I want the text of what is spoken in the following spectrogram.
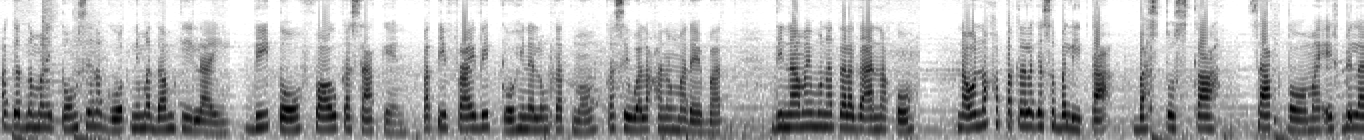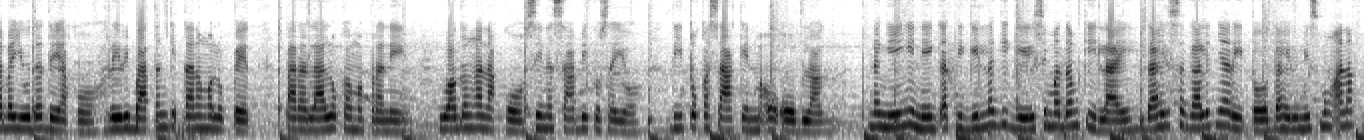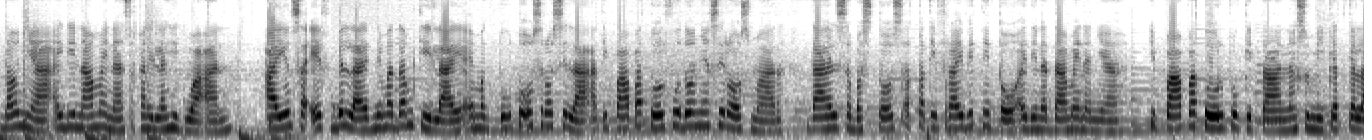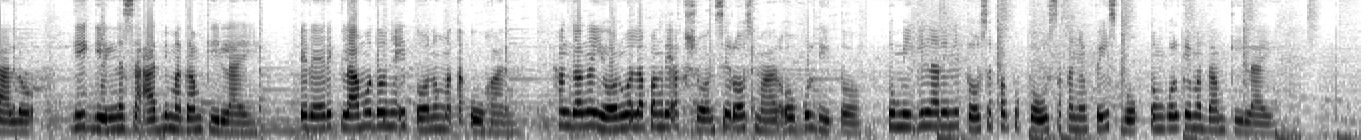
Agad naman itong sinagot ni Madam Kilay. Dito, foul ka sakin. Pati private ko hinalungkat mo kasi wala ka ng marebat. Dinamay mo na talaga anak ko. Nauna ka pa talaga sa balita, bastos ka. Sakto, may FB Live Ayuda Day ako. Riribatan kita ng malupit para lalo kang mapraning. Huwag ang anak ko, sinasabi ko sa'yo. Dito ka sa akin mao-vlog. Nanginginig at gigil na gigil si Madam Kilay dahil sa galit niya rito dahil mismong anak daw niya ay dinamay na sa kanilang higwaan. Ayon sa FB Live ni Madam Kilay ay magtutuos raw sila at ipapatulfo daw niya si Rosmar dahil sa bastos at pati private nito ay dinadamay na niya. Ipapatulpo kita nang sumikat ka lalo. Gigil na saad ni Madam Kilay. Irereklamo daw niya ito ng matauhan. Hanggang ngayon wala pang reaksyon si Rosmar o dito. Tumigil na rin ito sa pagpo-post sa kanyang Facebook tungkol kay Madam Kilay.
